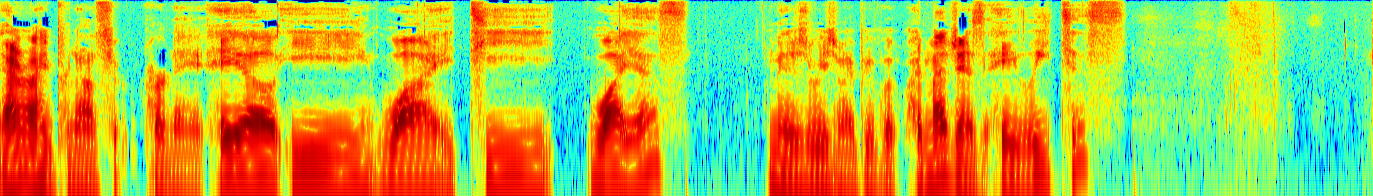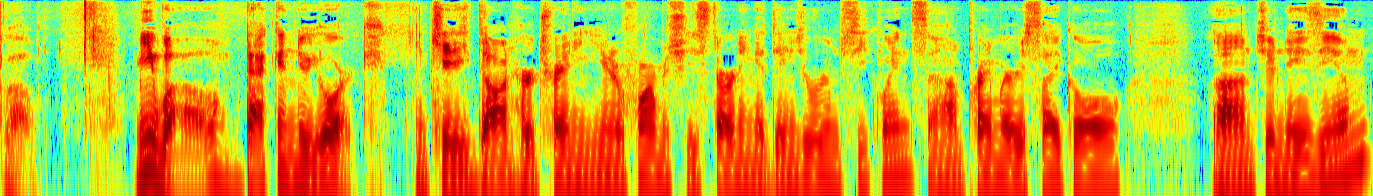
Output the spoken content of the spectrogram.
I don't know how you pronounce her, her name. A L E Y T Y S? I mean, there's a reason why people, I imagine it's elitist. Well, meanwhile, back in New York, and Kitty donned her training uniform and she's starting a danger room sequence on primary cycle um, gymnasium.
